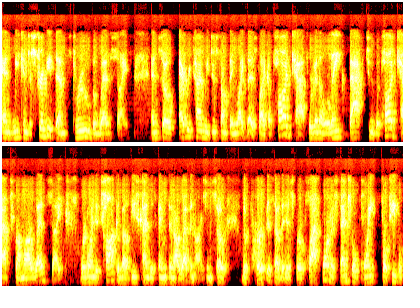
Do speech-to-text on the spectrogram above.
and we can distribute them through the website. And so every time we do something like this, like a podcast, we're going to link back to the podcast from our website. We're going to talk about these kinds of things in our webinars. And so the purpose of it is for a platform, a central point for people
